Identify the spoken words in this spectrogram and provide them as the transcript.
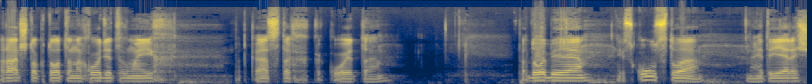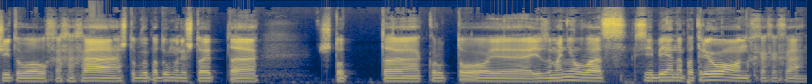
Рад, что кто-то находит в моих подкастах какое-то подобие искусства. На это я рассчитывал, ха-ха-ха, чтобы вы подумали, что это что-то крутое. И заманил вас к себе на Patreon, ха-ха-ха.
